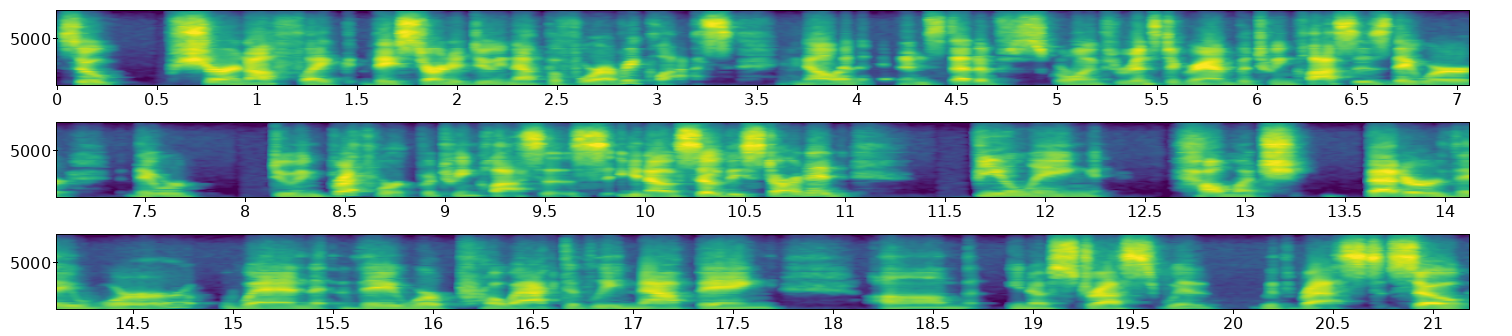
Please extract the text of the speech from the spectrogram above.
So sure enough, like they started doing that before every class. You know, mm-hmm. and, and instead of scrolling through Instagram between classes, they were they were doing breath work between classes. You know, so they started feeling how much better they were when they were proactively mapping um, you know stress with with rest. So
